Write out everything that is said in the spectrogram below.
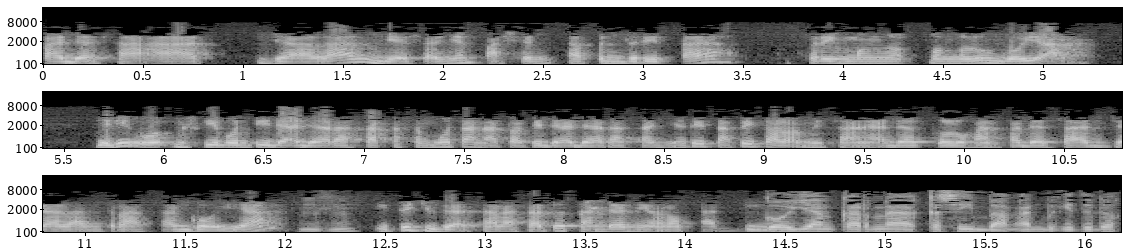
pada saat jalan biasanya pasien uh, penderita sering mengeluh goyang. Jadi meskipun tidak ada rasa kesemutan atau tidak ada rasa nyeri, tapi kalau misalnya ada keluhan pada saat jalan terasa goyang, mm -hmm. itu juga salah satu tanda neuropati. Goyang karena keseimbangan begitu dok?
